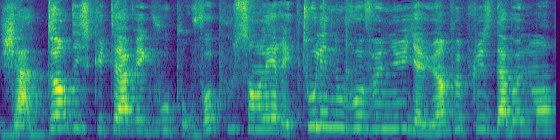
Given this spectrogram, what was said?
J'adore discuter avec vous pour vos pouces en l'air et tous les nouveaux venus. Il y a eu un peu plus d'abonnements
